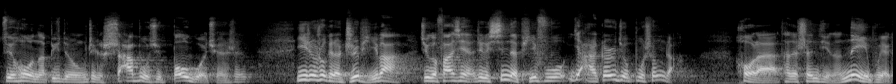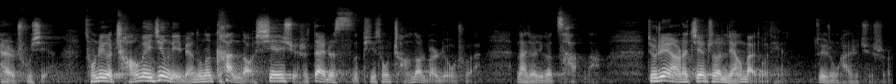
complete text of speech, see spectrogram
最后呢，必须得用这个纱布去包裹全身。医生说给他植皮吧，结果发现这个新的皮肤压根儿就不生长。后来他的身体呢，内部也开始出血，从这个肠胃镜里边都能看到鲜血是带着死皮从肠道里边流出来，那叫一个惨呐。就这样，他坚持了两百多天，最终还是去世了。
